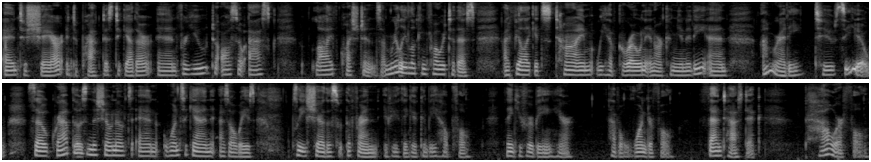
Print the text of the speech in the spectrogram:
and to share and to practice together, and for you to also ask live questions. I'm really looking forward to this. I feel like it's time we have grown in our community, and I'm ready to see you. So grab those in the show notes, and once again, as always, please share this with a friend if you think it can be helpful. Thank you for being here. Have a wonderful, fantastic, powerful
